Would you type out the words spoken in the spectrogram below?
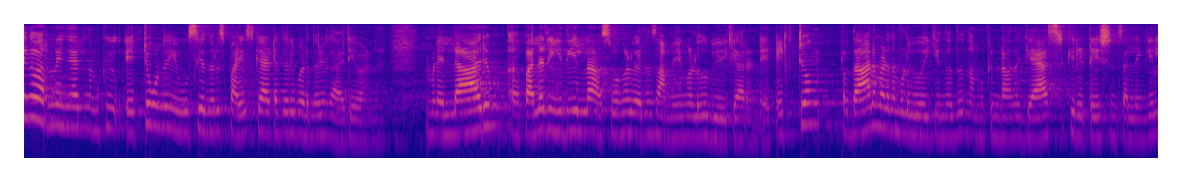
എന്ന് പറഞ്ഞു കഴിഞ്ഞാൽ നമുക്ക് ഏറ്റവും കൂടുതൽ യൂസ് ചെയ്യുന്ന ഒരു സ്പൈസ് കാറ്റഗറി പെടുന്ന ഒരു കാര്യമാണ്. നമ്മളെല്ലാവരും പല രീതിയിലുള്ള അസുഖങ്ങൾ വരുന്ന സമയങ്ങളിൽ ഉപയോഗിക്കാറുണ്ട്. ഏറ്റവും പ്രധാനമായിട്ട് നമ്മൾ ഉപയോഗിക്കുന്നത് നമുക്കുണ്ടാകുന്ന ഗ്യാസ്ട്രിക് ഇറിറ്റേഷൻസ് അല്ലെങ്കിൽ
